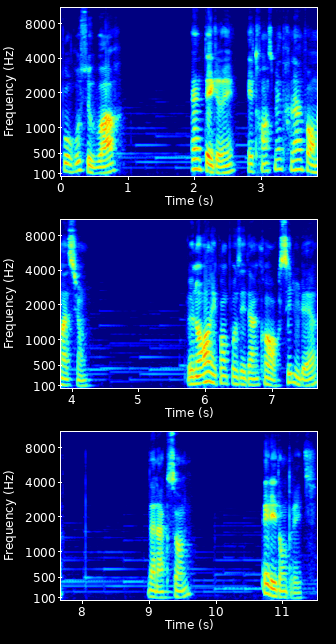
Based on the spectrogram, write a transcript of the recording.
pour recevoir, intégrer et transmettre l'information. Le neurone est composé d'un corps cellulaire, d'un axone et les dendrites.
